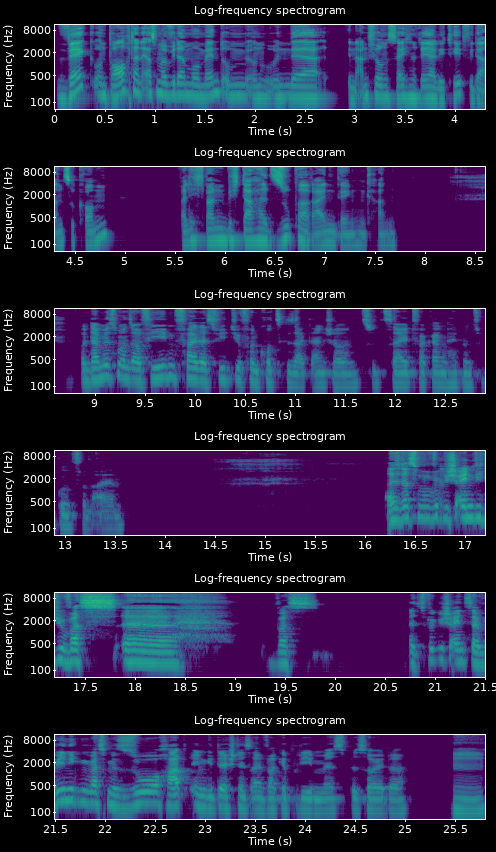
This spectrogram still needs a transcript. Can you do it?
weg und brauche dann erstmal wieder einen Moment, um, um in der, in Anführungszeichen, Realität wieder anzukommen, weil ich dann mich da halt super reindenken kann. Und da müssen wir uns auf jeden Fall das Video von kurz gesagt anschauen, zu Zeit, Vergangenheit und Zukunft von allem. Also das war wirklich ein Video, was, äh, was als wirklich eins der wenigen, was mir so hart im Gedächtnis einfach geblieben ist bis heute. Mhm.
